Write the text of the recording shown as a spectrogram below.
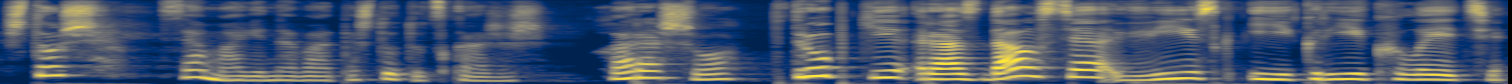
Что ж, сама виновата, что тут скажешь? Хорошо. В трубке раздался визг и крик Летти,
